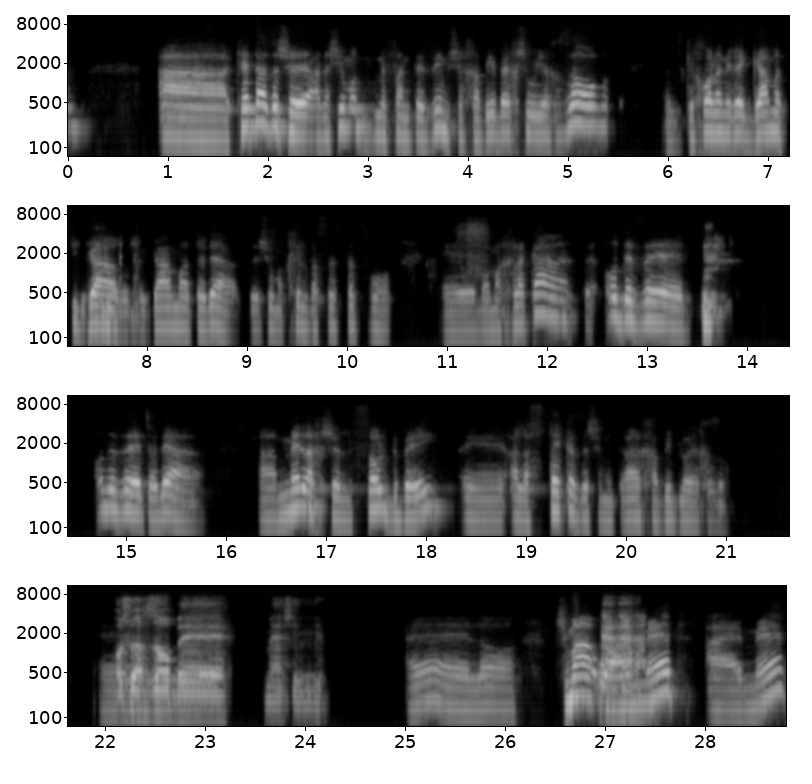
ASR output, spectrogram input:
הקטע הזה שאנשים עוד מפנטזים שחביב איכשהו יחזור, אז ככל הנראה גם התיגר וגם, אתה יודע, זה שהוא מתחיל לבסס את עצמו אה, במחלקה, זה עוד איזה, עוד איזה, אתה יודע, המלח של סולד ביי אה, על הסטייק הזה שנקרא חביב לא יחזור. או שהוא יחזור ב-170. אה, לא. תשמע, האמת, האמת,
